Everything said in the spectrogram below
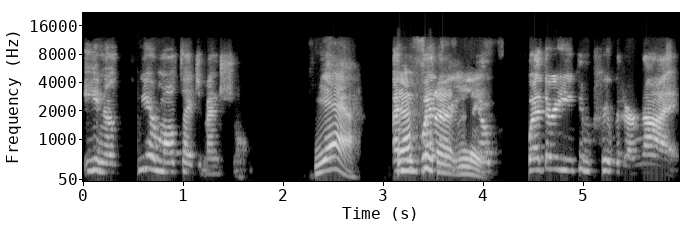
you know, we are multidimensional. Yeah. I mean, Definitely. whether, you know, whether you can prove it or not,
